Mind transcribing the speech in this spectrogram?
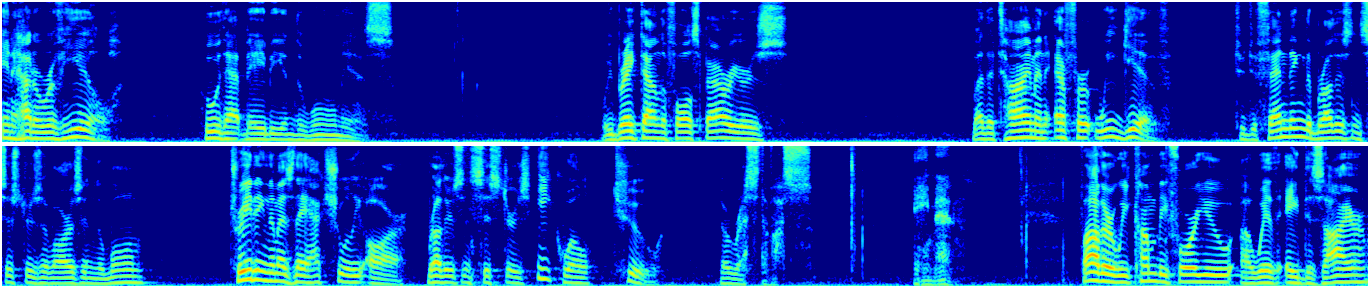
in how to reveal who that baby in the womb is. We break down the false barriers by the time and effort we give to defending the brothers and sisters of ours in the womb, treating them as they actually are, brothers and sisters equal to the rest of us. Amen. Father, we come before you uh, with a desire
